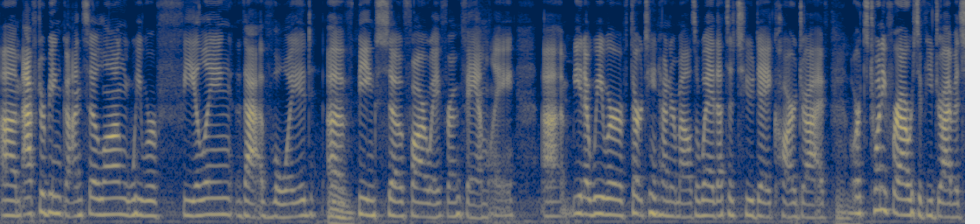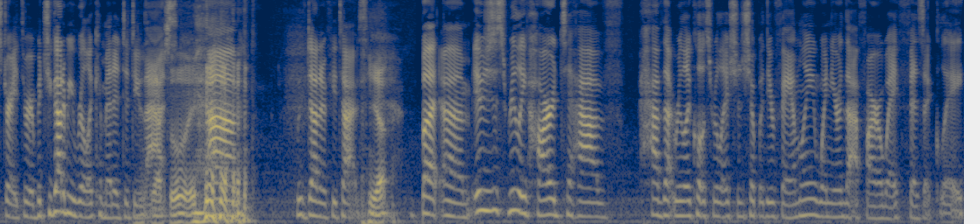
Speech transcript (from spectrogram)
Um, after being gone so long, we were feeling that void of being so far away from family. Um, you know, we were 1,300 miles away. That's a two day car drive, or it's 24 hours if you drive it straight through, but you got to be really committed to do that. Absolutely. Um, we've done it a few times yeah. but um, it was just really hard to have have that really close relationship with your family when you're that far away physically.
